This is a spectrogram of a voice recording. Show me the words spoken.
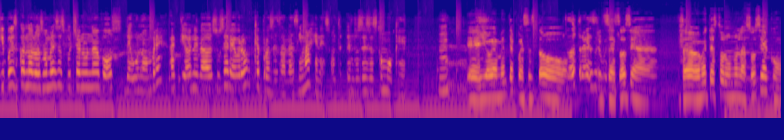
Y pues cuando los hombres escuchan una voz de un hombre, activan el lado de su cerebro que procesa las imágenes. Ent- Entonces es como que... Eh, y obviamente, pues esto Otra vez se asocia. O sea, obviamente esto uno lo asocia con,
